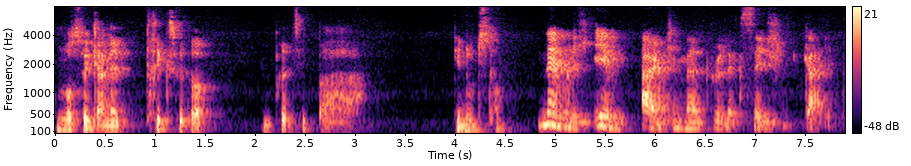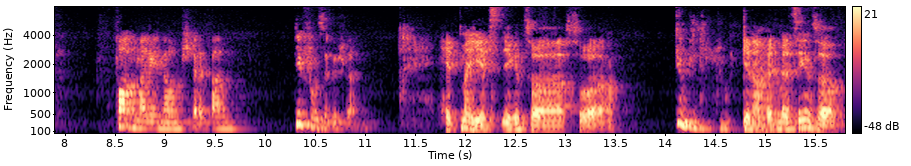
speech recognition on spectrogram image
und was für kleine Tricks wir da im Prinzip äh, genutzt haben. Nämlich im Ultimate Relaxation Guide von Marina und Stefan. Diffuse Beschwerden. Hätten wir jetzt irgend so, ein- so ein Genau, hätten wir jetzt irgend so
